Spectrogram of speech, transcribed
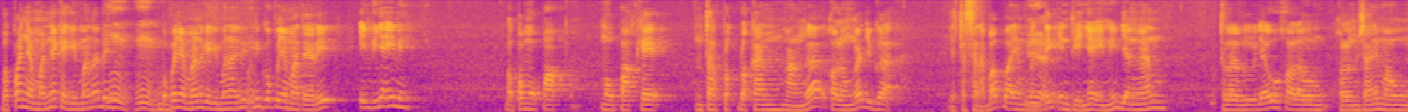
bapak nyamannya kayak gimana deh? Hmm, hmm, bapak nyamannya kayak gimana? Ini, gue punya materi intinya ini bapak mau pak mau pakai entar plek-plekan mangga kalau enggak juga ya terserah bapak yang Iya. penting intinya ini jangan terlalu jauh kalau kalau misalnya mau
